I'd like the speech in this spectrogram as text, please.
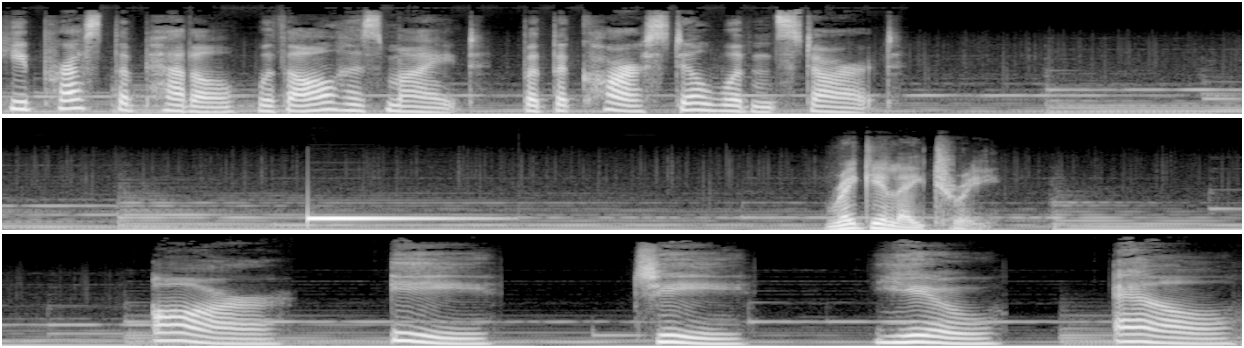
He pressed the pedal with all his might, but the car still wouldn't start. Regulatory. R E G U L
